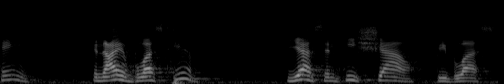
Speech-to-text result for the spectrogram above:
came? And I have blessed him. Yes, and he shall be blessed.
